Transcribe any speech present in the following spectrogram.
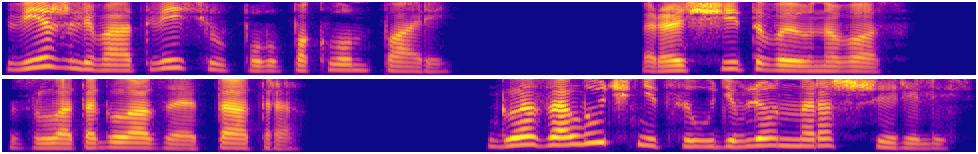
Вежливо отвесил полупоклон парень. — Рассчитываю на вас, златоглазая Татра. Глаза лучницы удивленно расширились.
